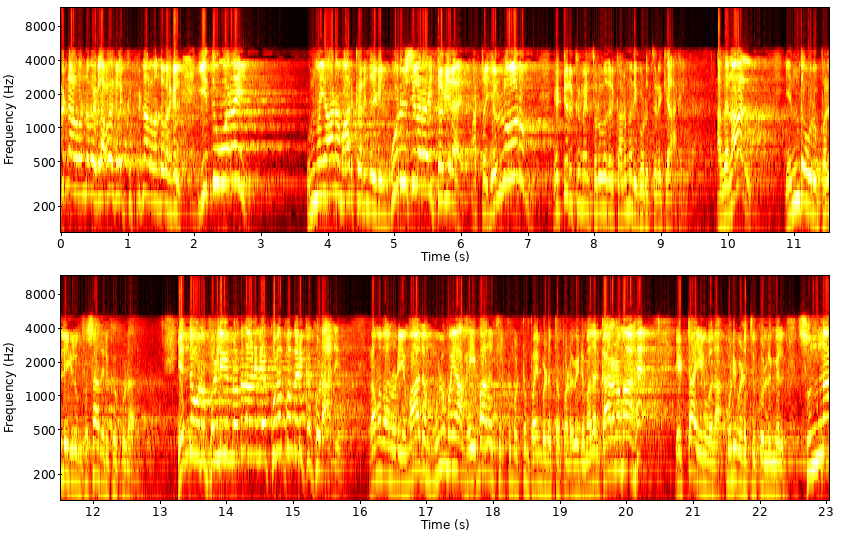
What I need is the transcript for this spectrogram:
பின்னால் வந்தவர்கள் அவர்களுக்கு பின்னால் வந்தவர்கள். இதுவரை உண்மையான மார்க்க அறிஞர்கள் ஒரு சிலரை தவிர மற்ற எல்லோரும் எட்டிற்கு மேல் தொழுவதற்கு அனுமதி கொடுத்திருக்கிறார்கள். அதனால் எந்த ஒரு பள்ளியிலும் பிரசாத் இருக்கக்கூடாது. எந்த ஒரு பள்ளியும் ரமதானிலே குழப்பம் இருக்கக்கூடாது. ரமதானுடைய மாதம் முழுமையாக இபாதத்திற்கு மட்டும் பயன்படுத்தப்பட வேண்டும். அதன் காரணமாக எட்டா இருபதா முடிவெடுத்துக் கொள்ளுங்கள். சுன்னா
